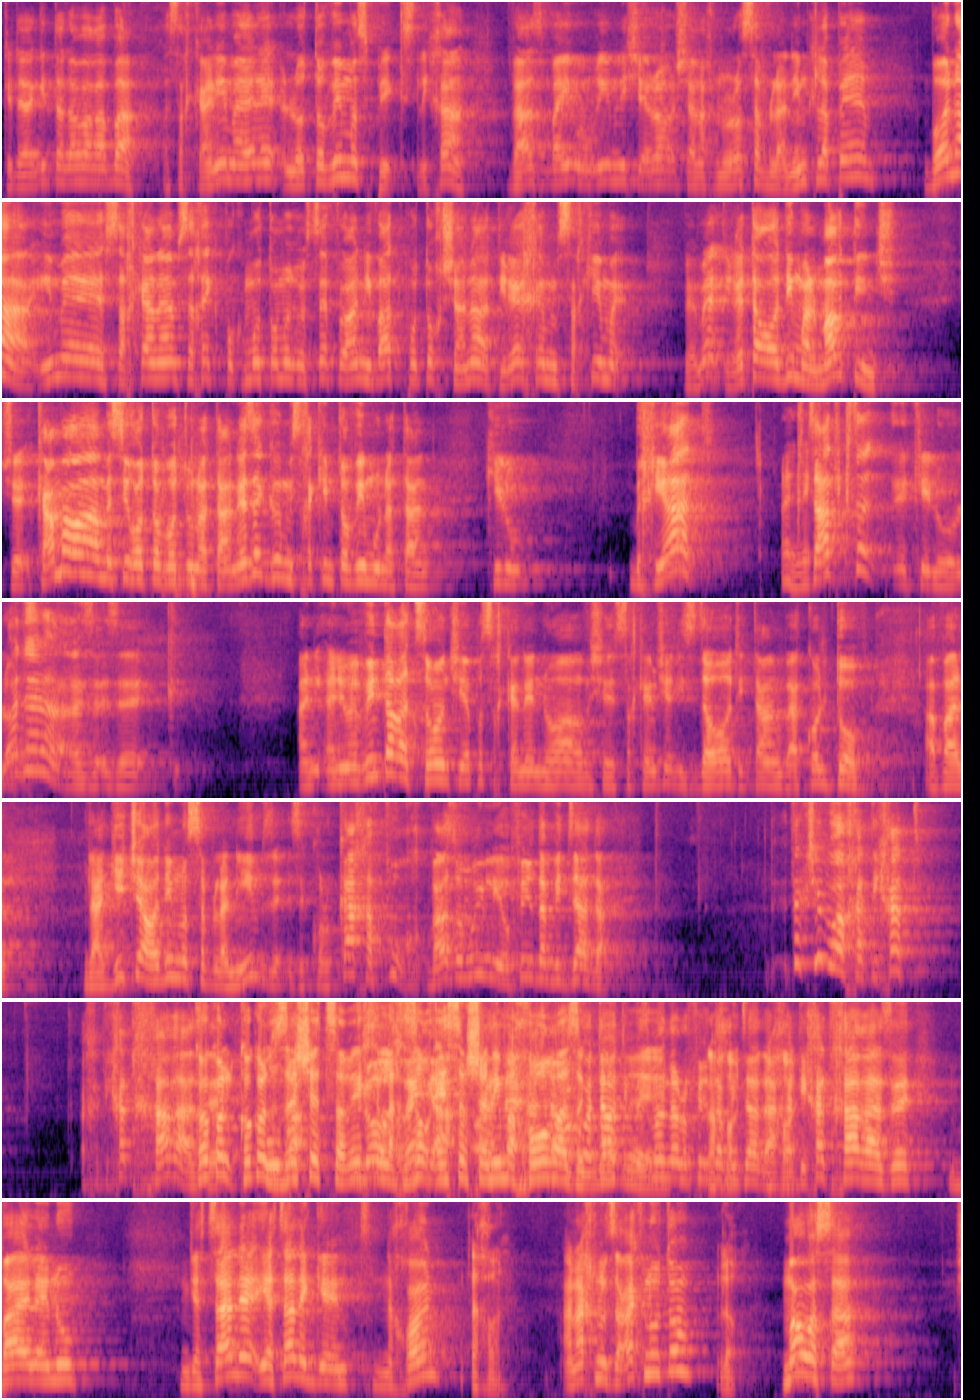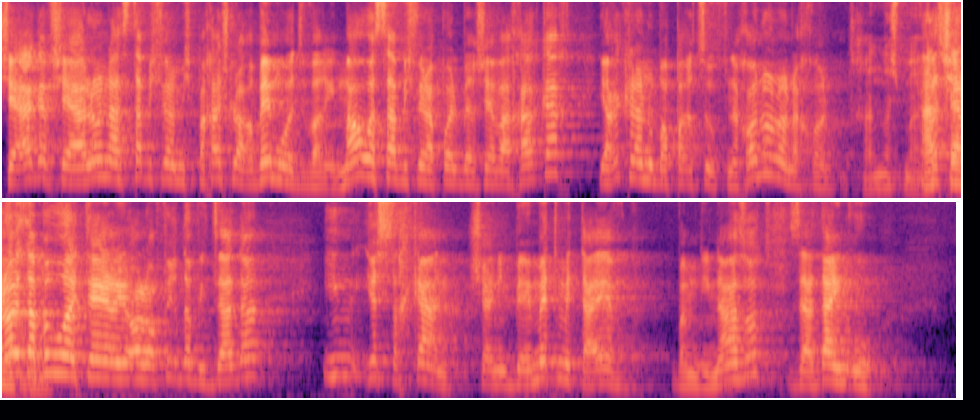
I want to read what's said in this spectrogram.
כדי להגיד את הדבר הבא, השחקנים האלה לא טובים מספיק, סליחה, ואז באים אומרים לי שלא, שאנחנו לא סבלנים כלפיהם, בואנה, אם אה, שחקן היה משחק פה כמו תומר יוסף, הוא היה נבעט פה תוך שנה, תראה איך הם משחקים, באמת, תראה את האוהדים על מרטינש, שכמה מסירות טובות הוא נתן, איזה משחקים טובים הוא נתן, כאילו, בחייאת, אני- קצת קצת, כאילו, לא יודע, זה, זה, אני, אני מבין את הרצון שיהיה פה שחקני נוער וששחקנים של להזדהות איתם והכל טוב, אבל להגיד שהאוהדים לא סבלניים זה, זה כל כך הפוך, ואז אומרים לי אופיר דוד זאדה, תקשיבו, החתיכת, החתיכת חרא הזה, קודם כל- קודם כל, זה שצריך לא, לחזור עשר שנים אחורה, זה אתה לא כבר- קוטע אותי בזמן על אופיר נכון, דוד זאדה, נכון. החתיכת חרא הזה בא אלינו, יצא, ל- יצא לגנט, נכון? נכון, אנחנו זרקנו אותו? לא. מה הוא עשה? שאגב, שאלונה עשתה בשביל המשפחה שלו הרבה מאוד דברים. מה הוא עשה בשביל הפועל באר שבע אחר כך? ירק לנו בפרצוף, נכון או לא נכון? חד משמעית. אז שלא נכון. ידברו את אה, על אופיר דוד זאדה, אם יש שחקן שאני באמת מתעב במדינה הזאת, זה עדיין הוא.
